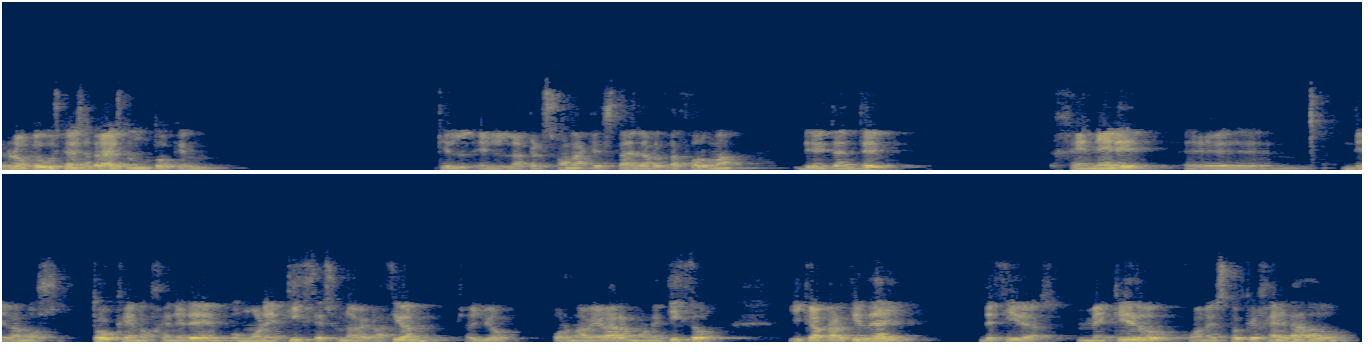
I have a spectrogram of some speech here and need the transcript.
pero lo que buscan es a través de un token que la persona que está en la plataforma directamente genere, eh, digamos, token o genere o monetice su navegación. O sea, yo por navegar monetizo y que a partir de ahí decidas, me quedo con esto que he generado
